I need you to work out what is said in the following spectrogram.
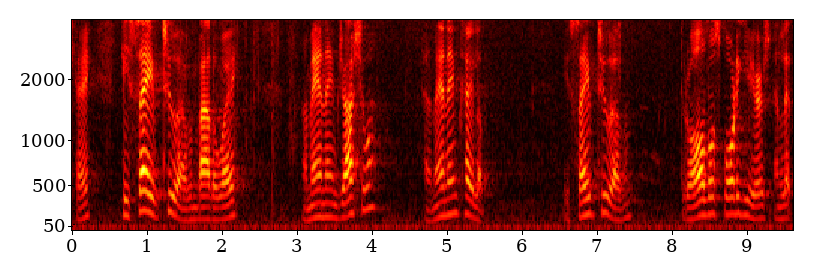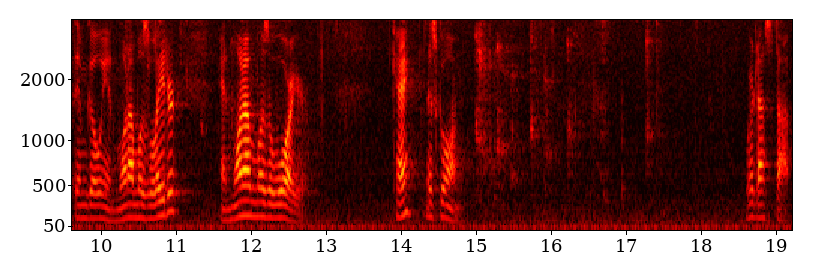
Okay? He saved two of them, by the way a man named Joshua and a man named Caleb. He saved two of them through all those 40 years and let them go in. One of them was a leader, and one of them was a warrior. Okay, let's go on. Where did I stop?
